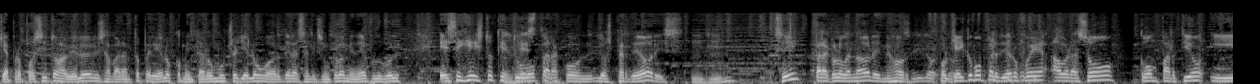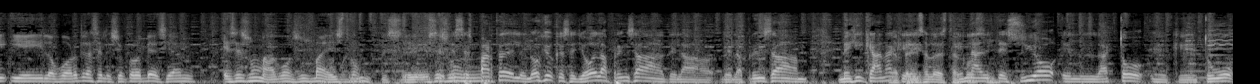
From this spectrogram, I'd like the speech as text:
Que a propósito, Javier, lo de Luis Amaranto Perea lo comentaron mucho ayer los jugadores de la selección colombiana de fútbol. Ese gesto que El tuvo gesto. para con los perdedores. ¿Sí? Para con los ganadores, mejor. Sí, lo- Porque lo- ahí como perdedor fue, abrazó, compartió y, y los jugadores de la selección Colombia decían, ese es un mago, ese es un maestro. Pues, Eh, eh, ese ese, es ese es un- parte del elogio que se llevó de la prensa de la de la prensa mexicana La que prensa lo destacó, enalteció el acto eh, que tuvo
